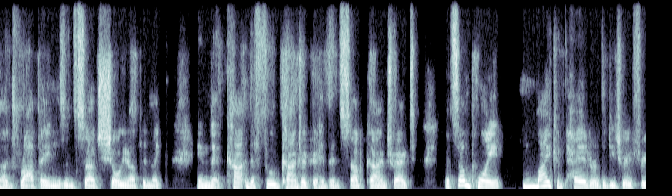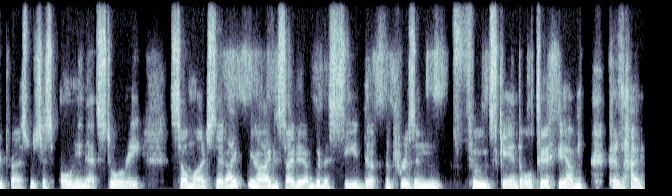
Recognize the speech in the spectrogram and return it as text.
uh, droppings and such showing up in like in the con- the food contract that had been subcontract. At some point, my competitor, the Detroit Free Press, was just owning that story so much that I, you know, I decided I'm going to cede the, the prison food scandal to him because I'm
